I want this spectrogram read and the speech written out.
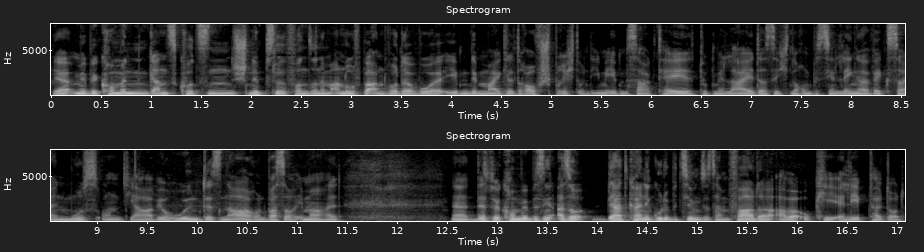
ja, wir bekommen einen ganz kurzen Schnipsel von so einem Anrufbeantworter, wo er eben dem Michael drauf spricht und ihm eben sagt, hey, tut mir leid, dass ich noch ein bisschen länger weg sein muss und ja, wir holen das nach und was auch immer halt. Ja, das bekommen wir ein bisschen, also der hat keine gute Beziehung zu seinem Vater, aber okay, er lebt halt dort.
